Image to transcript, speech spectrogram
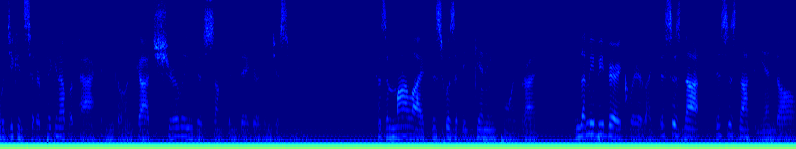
would you consider picking up a packet and God, surely there's something bigger than just me. Because in my life, this was a beginning point, right? And let me be very clear: like this is not this is not the end all.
